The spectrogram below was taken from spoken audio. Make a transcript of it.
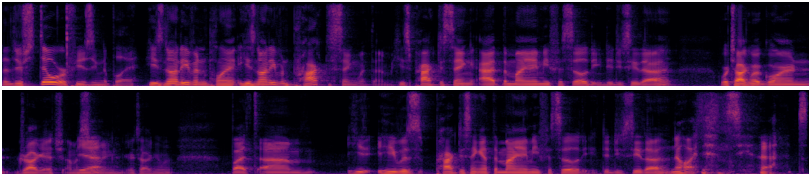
that they're still refusing to play. He's not even playing. He's not even practicing with them. He's practicing at the Miami facility. Did you see that? We're talking about Goran Dragic. I'm Yeah. assuming you're talking about, but um, he he was practicing at the Miami facility. Did you see that? No, I didn't see that.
